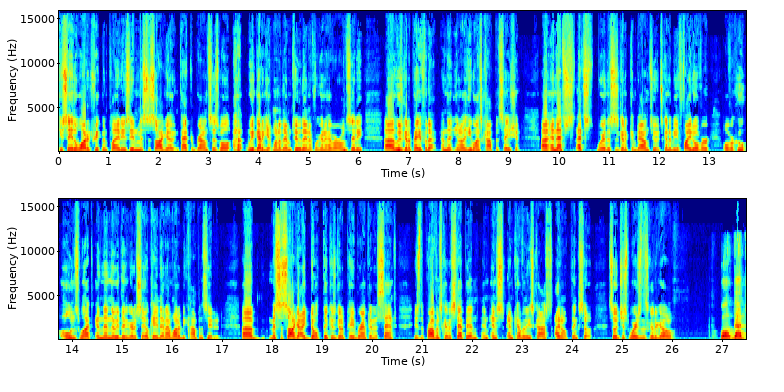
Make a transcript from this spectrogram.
you say, the water treatment plant is in Mississauga, and Patrick Brown says, "Well, we've got to get one of them too. Then, if we're going to have our own city, uh, who's going to pay for that?" And then, you know, he wants compensation. Uh, and that's that's where this is going to come down to. It's going to be a fight over over who owns what, and then they're, they're going to say, okay, then I want to be compensated. Uh, Mississauga, I don't think is going to pay Brampton a cent. Is the province going to step in and, and and cover these costs? I don't think so. So just where's this going to go? Well, that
